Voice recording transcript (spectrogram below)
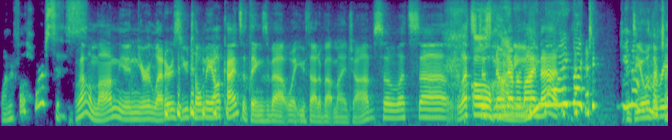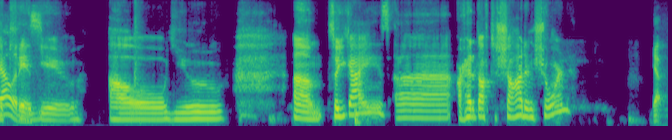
wonderful horses. Well, mom, in your letters, you told me all kinds of things about what you thought about my job. So let's uh let's just no, never honey, mind you know that. I'd like to you know Deal with the much I kid realities. You, oh, you. Um, so you guys uh are headed off to Shod and Shorn. Yep.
